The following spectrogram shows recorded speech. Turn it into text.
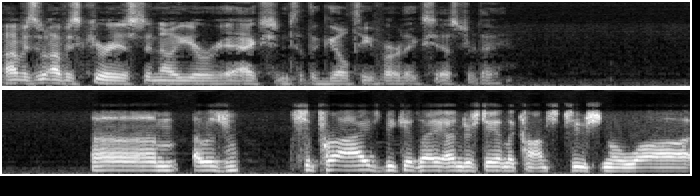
I was I was curious to know your reaction to the guilty verdicts yesterday. Um, I was surprised because I understand the constitutional law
